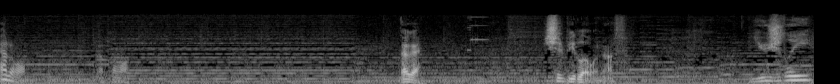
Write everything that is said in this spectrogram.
at all. Oh, hold on. Okay, should be low enough. Usually,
